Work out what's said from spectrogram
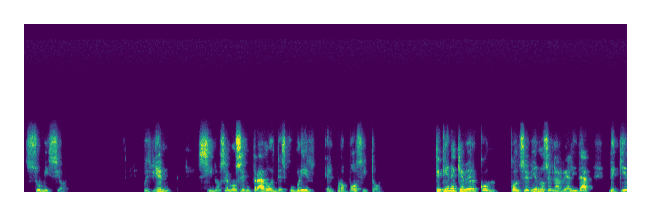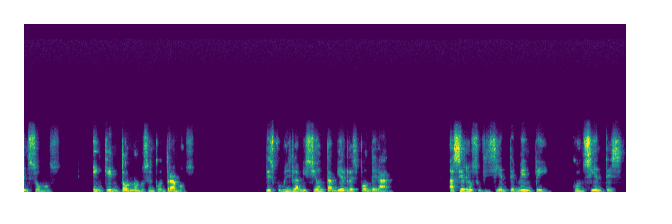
su misión? Pues bien, si nos hemos centrado en descubrir el propósito, que tiene que ver con concebirnos en la realidad de quién somos, en qué entorno nos encontramos. Descubrir la misión también responderá a ser lo suficientemente conscientes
